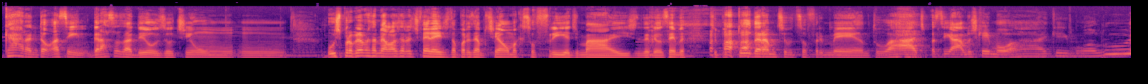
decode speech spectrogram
Cara, então, assim, graças a Deus eu tinha um. um- Os problemas da minha loja eram diferentes. Então, por exemplo, tinha uma que sofria demais, entendeu? Sempre, tipo, tudo era motivo de sofrimento. Ah, tipo assim, a luz queimou. Ai, queimou a luz.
